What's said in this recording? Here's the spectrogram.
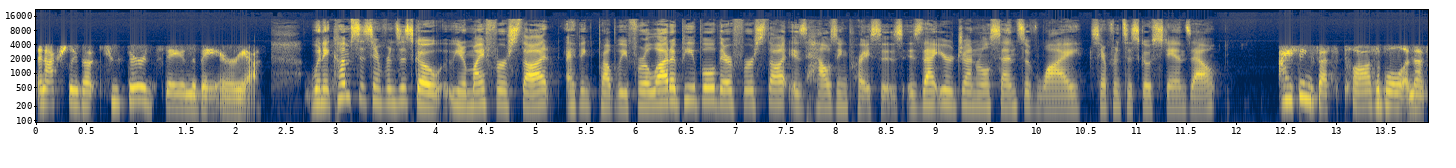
and actually about two thirds stay in the Bay Area. When it comes to San Francisco, you know, my first thought, I think probably for a lot of people, their first thought is housing prices. Is that your general sense of why San Francisco stands out? I think that's plausible, and that's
